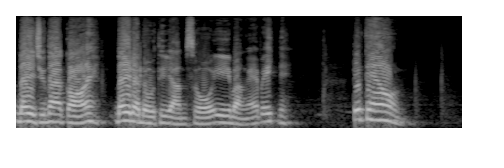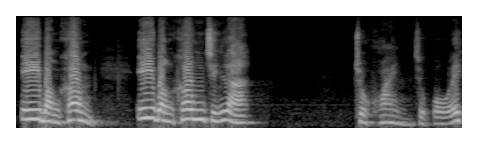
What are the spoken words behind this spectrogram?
đây chúng ta có này, đây là đồ thị hàm số y bằng fx này. Tiếp theo, y bằng 0, y bằng 0 chính là trục hoành trục OX.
